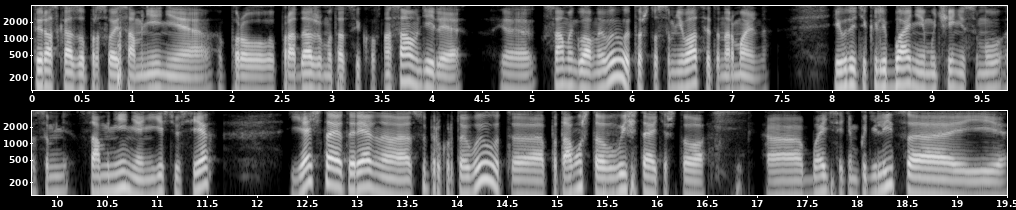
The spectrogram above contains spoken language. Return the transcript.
Ты рассказывал про свои сомнения, про продажу мотоциклов. На самом деле, самый главный вывод, то, что сомневаться – это нормально. И вот эти колебания, мучения, само, сом, сомнения, они есть у всех. Я считаю, это реально супер крутой вывод, э, потому что вы считаете, что э, боитесь этим поделиться, и,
